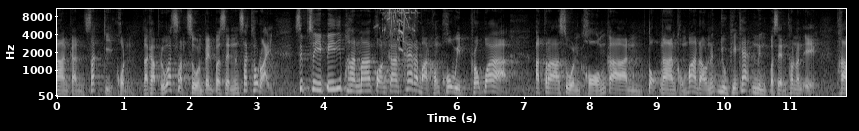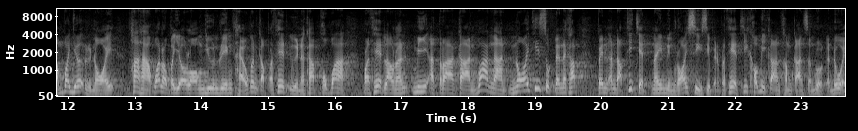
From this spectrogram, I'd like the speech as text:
งานกันสักกี่คนนะครับหรือว่าสัดส่วนเป็นเปอร์เซ็นต์นั้นสักเท่าไหร่ 14 ปีที่ผ่านมาก่อนการแพร่ระบาดของโควิด เพราะว่าอัตราส่วนของการตกงานของบ้านเรานั้นอยู่เพียงแค่ 1%เท่านั้นเอง ถามว่าเยอะหรือน้อย ถ้าหากว่าเราไปลองยืนเรียงแถวกันกับประเทศอื่นนะครับ พบว่าประเทศเรานั้นมีอัตราการว่างงานน้อยที่สุดเลยนะครับ เป็นอันดับที่ 7 ใน 141 ประเทศที่เขามีการทำการสำรวจกันด้วย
